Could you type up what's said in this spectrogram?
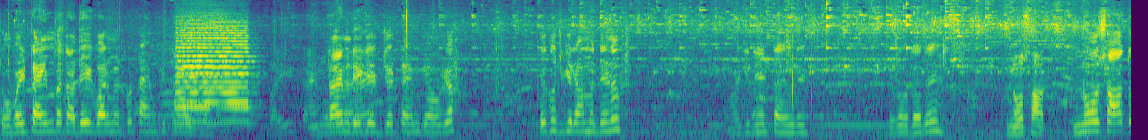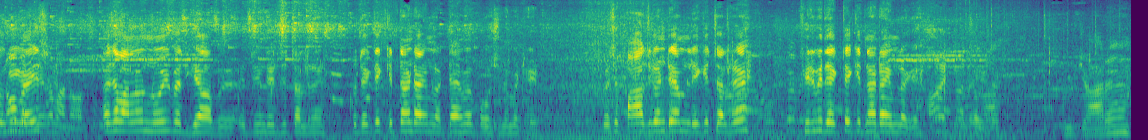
तो भाई टाइम बता दे एक बार मेरे को टाइम कितना हो गया? भाई टाइम देखिए एग्जैक्ट टाइम क्या हो गया? ये कुछ गिरा मत देना। बाकी देख टाइम दे। मेरे को बता दे। नौ सात। नौ सात होगी बज गाइस ऐसा मान लो नौ ही बज गया अब इतनी देर से चल रहे हैं। तो देखते हैं कितना टाइम लगता है हमें पहुँचने में ठेठ। वैसे पाँच घंटे हम लेके चल रहे हैं फिर भी देखते हैं कितना टाइम लगे। हाँ चलते हम जा रहे हैं।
